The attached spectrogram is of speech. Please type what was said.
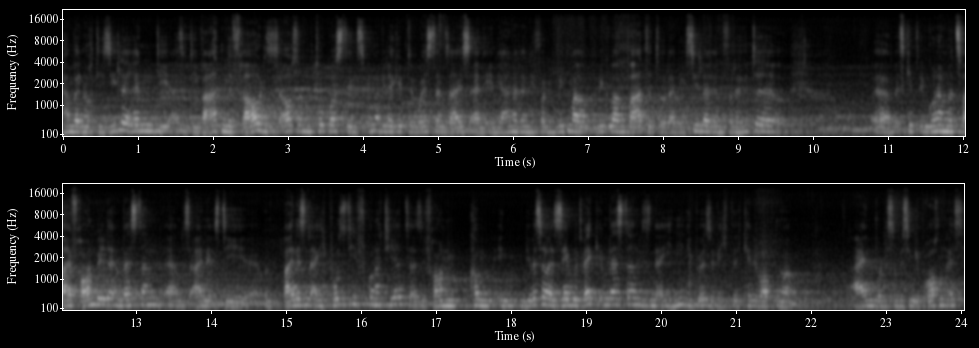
haben wir noch die Siedlerin, die, also die wartende Frau. Das ist auch so ein Topos, den es immer wieder gibt im Western, sei es eine Indianerin, die vor dem Wigwam, wartet oder die Siedlerin vor der Hütte. Ähm, es gibt im Grunde nur zwei Frauenbilder im Western. Ähm, das eine ist die, und beide sind eigentlich positiv konnotiert. Also die Frauen kommen in gewisser Weise sehr gut weg im Western. Die sind eigentlich nie die Bösewichte. Ich kenne überhaupt nur einen, wo das so ein bisschen gebrochen ist.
